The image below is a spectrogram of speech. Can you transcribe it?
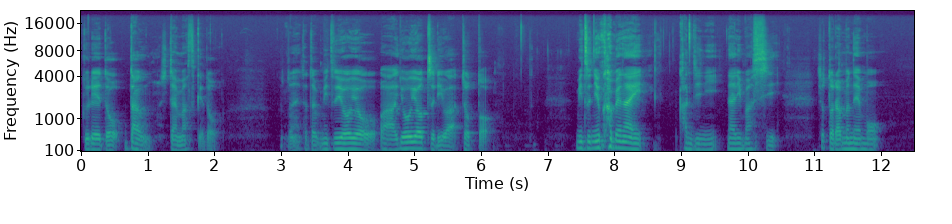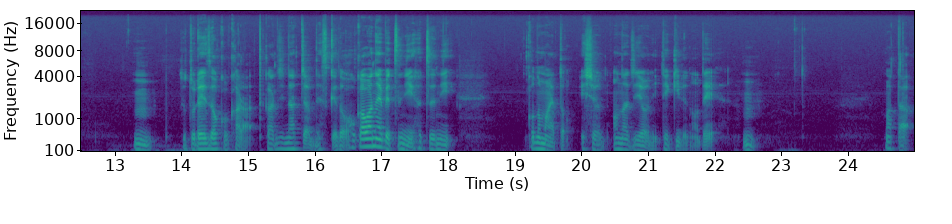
グレードダウンしちゃいますけど、ちょっとね、例えば水ヨーヨーは、ヨーヨー釣りはちょっと水に浮かべない感じになりますしちょっとラムネもうんちょっと冷蔵庫からって感じになっちゃうんですけど他はね別に普通にこの前と一緒同じようにできるのでうん。また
